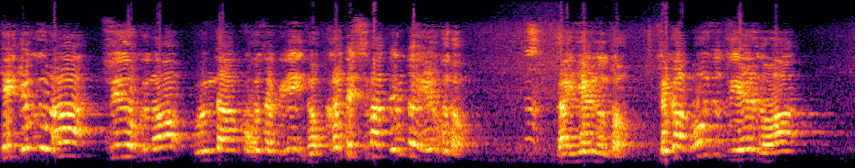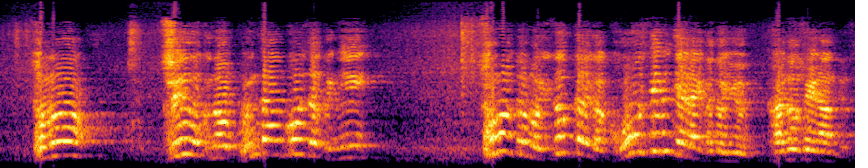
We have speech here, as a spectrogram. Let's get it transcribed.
結局は中国の分断工作に乗っかってしまっているということが言えるのとそれからもう一つ言えるのはその中国の分断工作にそもそも遺族会がこうしてるんじゃないかという可能性なんです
